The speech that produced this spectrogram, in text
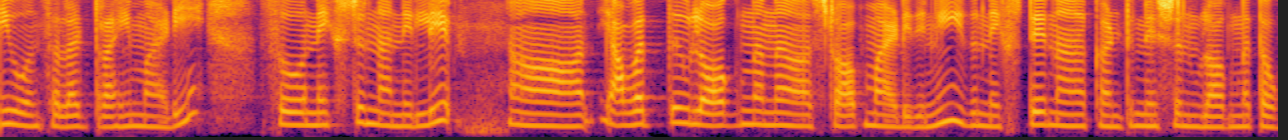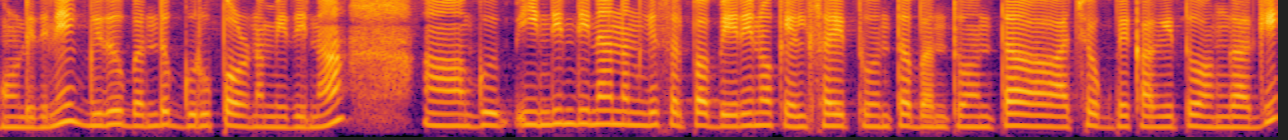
ನೀವು ಒಂದು ಸಲ ಟ್ರೈ ಮಾಡಿ. ಸೊ ನೆಕ್ಸ್ಟ್ ನಾನಿಲ್ಲಿ ಯಾವತ್ತು ವ್ಲಾಗ್ನ ನಾನು ಸ್ಟಾಪ್ ಮಾಡಿದ್ದೀನಿ ಇದು ನೆಕ್ಸ್ಟ್ ಡೇ ನಾನು ಕಂಟಿನ್ಯೂಷನ್ ವ್ಲಾಗ್ನ ತೊಗೊಂಡಿದ್ದೀನಿ ಇದು ಬಂದು ಗುರು ಪೌರ್ಣಮಿ ದಿನ. ಗು, ಹಿಂದಿನ ದಿನ ನನಗೆ ಸ್ವಲ್ಪ ಬೇರೆನೋ ಕೆಲಸ ಇತ್ತು ಅಂತ ಬಂತು ಅಂತ ಆಚೆ ಹೋಗಬೇಕಾಗಿತ್ತು. ಹಂಗಾಗಿ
